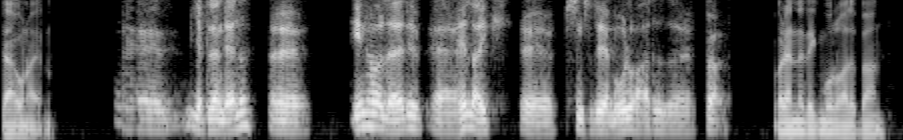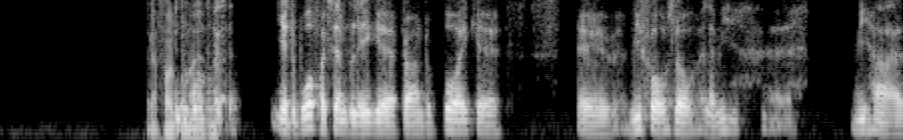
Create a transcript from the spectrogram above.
der er under 18. Øh, ja, blandt andet. Øh, indholdet af det er heller ikke øh, sådan, så det er målrettet øh, børn. Hvordan er det ikke målrettet børn? Eller folk du bruger for eksempel, Ja, du bruger for eksempel ikke øh, børn. Du bruger ikke... Øh, øh, vi foreslår, eller vi, øh, vi har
